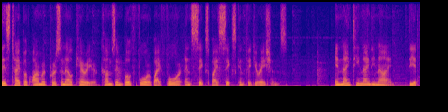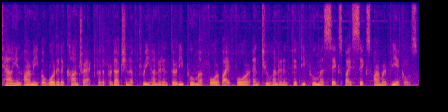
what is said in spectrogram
This type of armored personnel carrier comes in both 4x4 and 6x6 configurations. In 1999, the Italian Army awarded a contract for the production of 330 Puma 4x4 and 250 Puma 6x6 armored vehicles,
